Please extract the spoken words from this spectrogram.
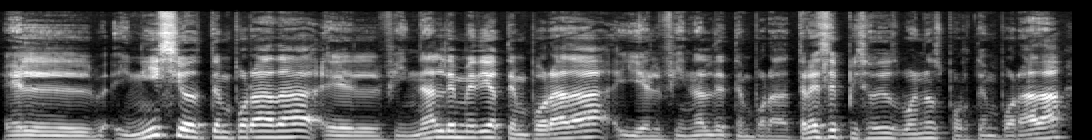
El inicio de temporada, el final de media temporada y el final de temporada. Tres episodios buenos por temporada.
